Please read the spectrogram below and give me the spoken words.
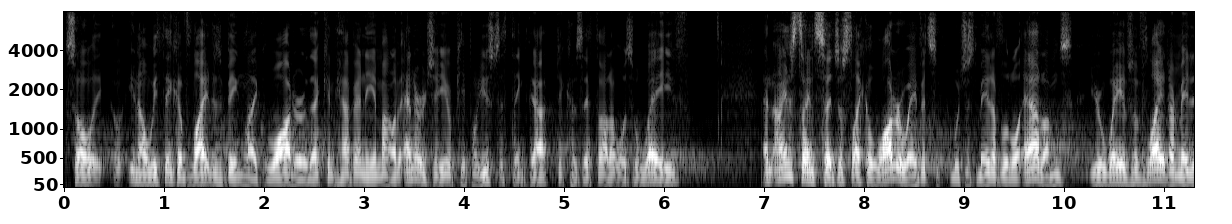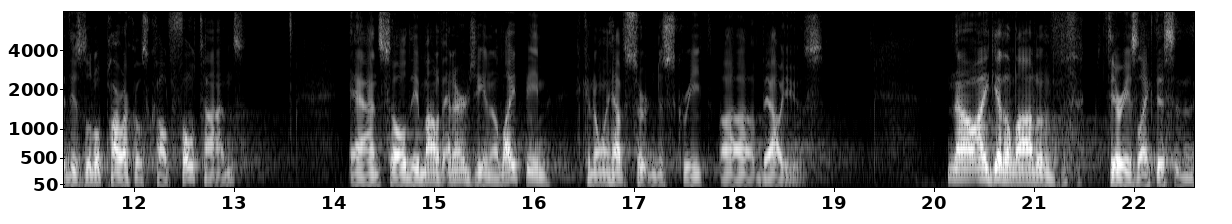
So, you know, we think of light as being like water that can have any amount of energy, or people used to think that because they thought it was a wave. And Einstein said, just like a water wave, which is made of little atoms, your waves of light are made of these little particles called photons. And so the amount of energy in a light beam can only have certain discrete uh, values. Now, I get a lot of theories like this in,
